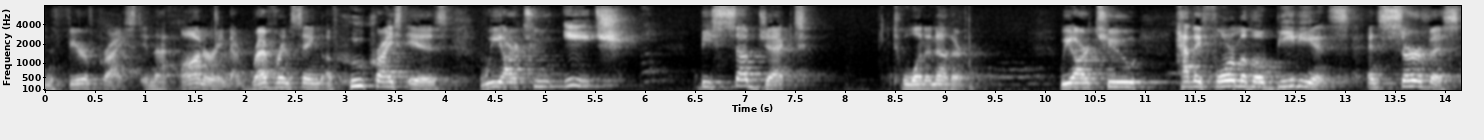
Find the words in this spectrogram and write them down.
in the fear of Christ, in that honoring, that reverencing of who Christ is, we are to each be subject to one another. We are to have a form of obedience and service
